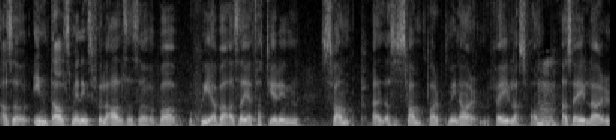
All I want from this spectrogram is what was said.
Alltså inte alls meningsfulla alls, alltså bara skeva. Alltså jag tatuerar in svamp, alltså svampar på min arm för jag gillar svamp. Mm. Alltså jag gillar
